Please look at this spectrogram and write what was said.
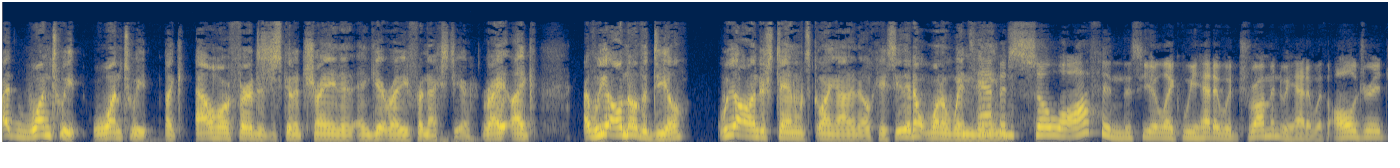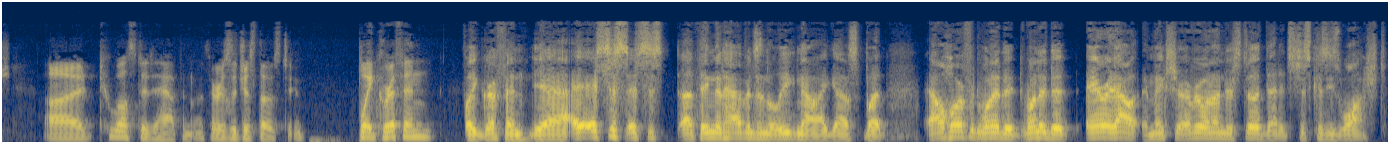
uh, one tweet, one tweet. Like Al Horford is just going to train and, and get ready for next year, right? Like we all know the deal. We all understand what's going on in OKC. They don't want to win it's games. happened so often this year. Like we had it with Drummond, we had it with Aldridge. Uh, who else did it happen with, or is it just those two? Blake Griffin. Blake Griffin. Yeah, it's just it's just a thing that happens in the league now, I guess. But Al Horford wanted to wanted to air it out and make sure everyone understood that it's just because he's washed.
